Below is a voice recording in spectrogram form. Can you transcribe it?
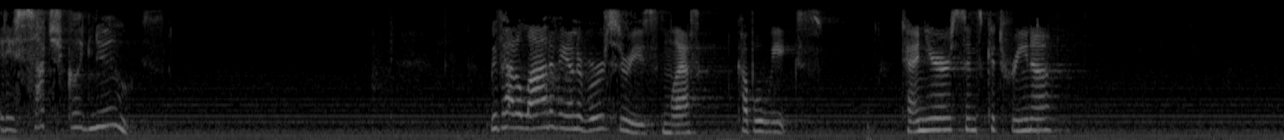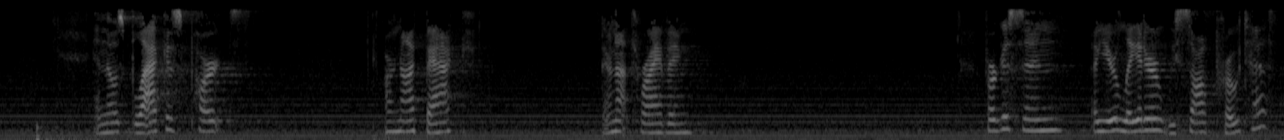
It is such good news. We've had a lot of anniversaries in the last couple weeks. Ten years since Katrina. And those blackest parts are not back. They're not thriving. Ferguson, a year later, we saw protests.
